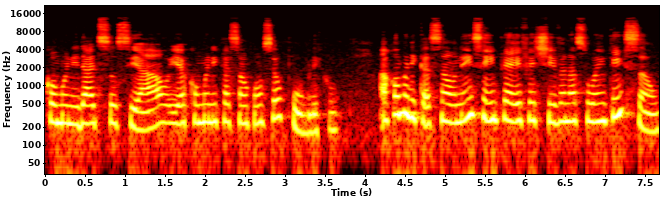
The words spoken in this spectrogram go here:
comunidade social e a comunicação com seu público. A comunicação nem sempre é efetiva na sua intenção.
